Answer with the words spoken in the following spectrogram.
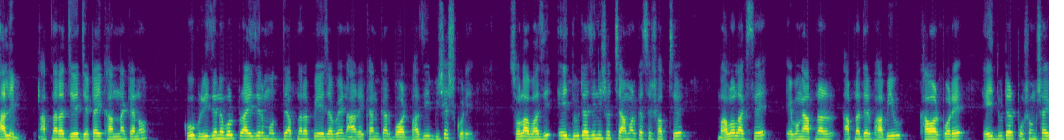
হালিম আপনারা যে যেটাই খান না কেন, খুব রিজনেবল প্রাইজের মধ্যে আপনারা পেয়ে যাবেন। আর এখানকার বট ভাজি বিশেষ করে ছোলা ভাজি, এই দুইটা জিনিস হচ্ছে আমার কাছে সবচেয়ে ভালো লাগছে এবং আপনার, আপনাদের ভাবিও খাওয়ার পরে এই দুটার প্রশংসাই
